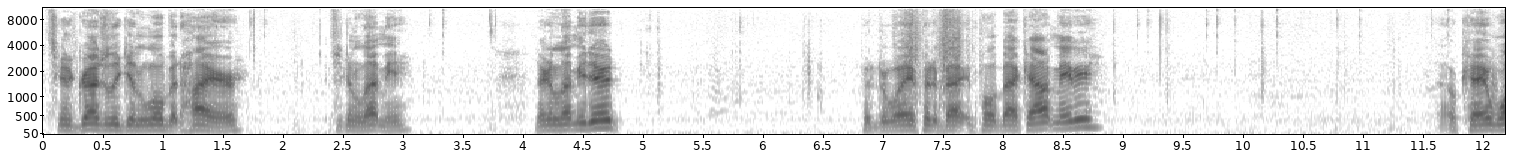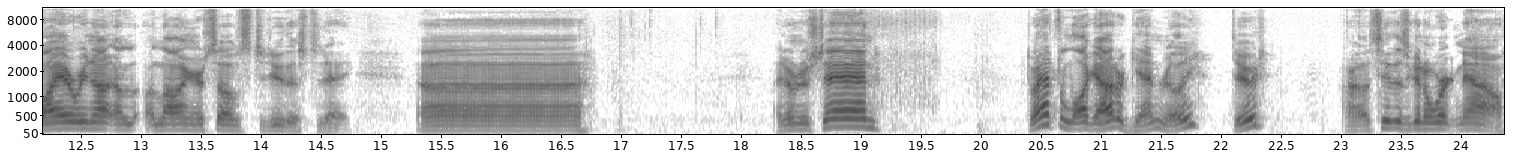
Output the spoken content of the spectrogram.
It's going to gradually get a little bit higher. If it's going to let me. They're going to let me, dude? Put it away, put it back, and pull it back out, maybe? Okay, why are we not al allowing ourselves to do this today? Uh, I don't understand. Do I have to log out again, really? Dude? All right, let's see if this is going to work now.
